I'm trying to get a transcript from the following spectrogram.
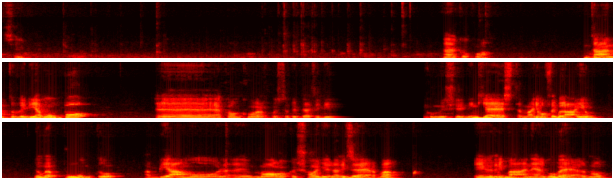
Sì. Ecco qua. Intanto vediamo un po', eh, ecco ancora questo dati di commissione d'inchiesta, ma andiamo a febbraio, dove appunto abbiamo eh, Moro che scioglie la riserva e rimane al governo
